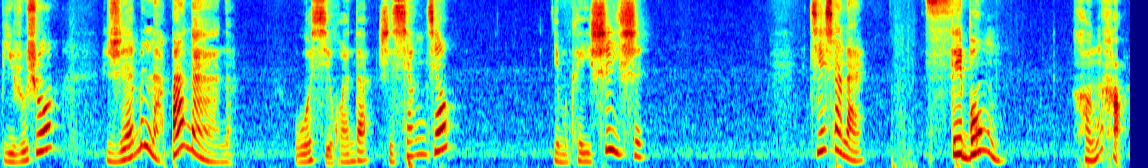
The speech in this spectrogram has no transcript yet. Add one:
比如说，J'aime la banane，我喜欢的是香蕉。你们可以试一试。接下来，C'est bon，很好。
